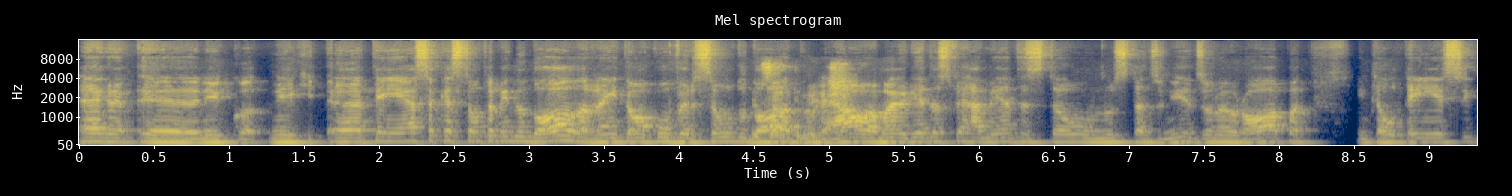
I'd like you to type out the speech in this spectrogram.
É, é Nico, Nick, tem essa questão também do dólar, né? Então, a conversão do dólar para o real, a maioria das ferramentas estão nos Estados Unidos ou na Europa, então tem esse,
